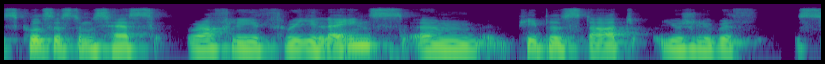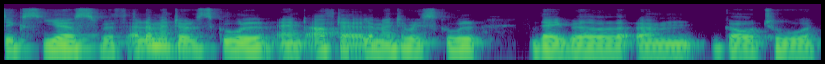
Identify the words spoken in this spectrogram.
school systems has roughly three lanes. Um, people start usually with six years with elementary school, and after elementary school, they will um, go to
